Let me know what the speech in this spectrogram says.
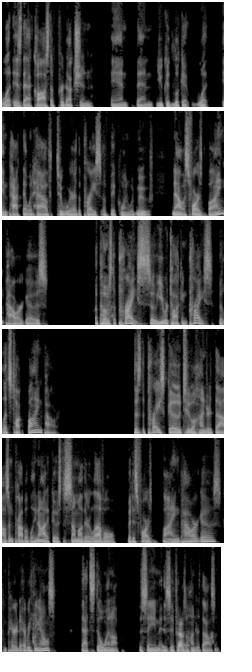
What is that cost of production? And then you could look at what impact that would have to where the price of Bitcoin would move. Now, as far as buying power goes, opposed to price. So you were talking price, but let's talk buying power. Does the price go to a hundred thousand? Probably not. It goes to some other level. But as far as buying power goes, compared to everything else, that still went up the same as if it was a hundred thousand.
